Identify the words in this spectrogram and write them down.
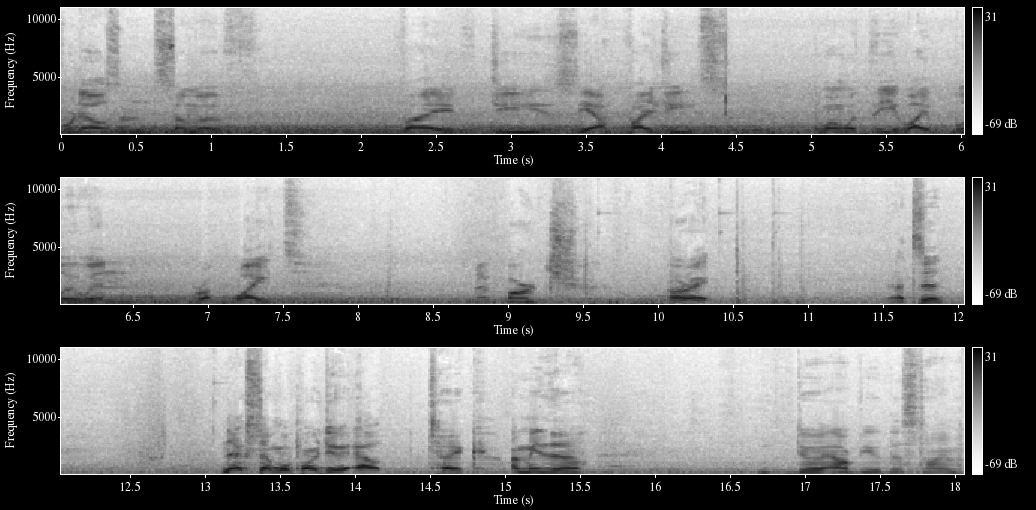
4000, some of 5Gs, yeah, 5Gs. The one with the light blue and white arch. All right, that's it. Next time we'll probably do out take. I mean the do an out view this time.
